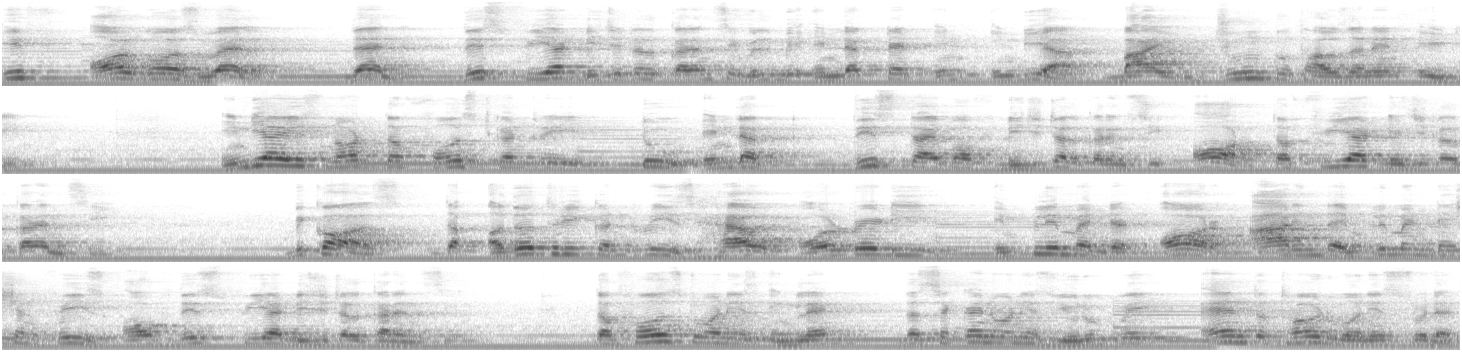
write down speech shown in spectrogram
If all goes well, then this fiat digital currency will be inducted in India by June 2018. India is not the first country to induct this type of digital currency or the fiat digital currency because the other three countries have already implemented or are in the implementation phase of this fiat digital currency. The first one is England, the second one is Uruguay, and the third one is Sweden.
